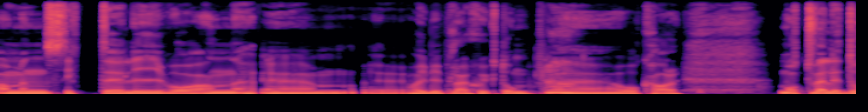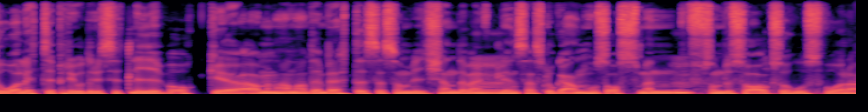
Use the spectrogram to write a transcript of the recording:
ja, men sitt eh, liv och han ehm, eh, har ju bipolär sjukdom eh, och har mått väldigt dåligt i perioder i sitt liv. Och, eh, ja, men han hade en berättelse som vi kände verkligen Mm. så slog an hos oss, men som du sa också hos våra,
